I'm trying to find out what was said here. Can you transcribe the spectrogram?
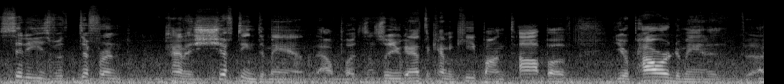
cities with different kind of shifting demand outputs, and so you're going to have to kind of keep on top of your power demand. Uh,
